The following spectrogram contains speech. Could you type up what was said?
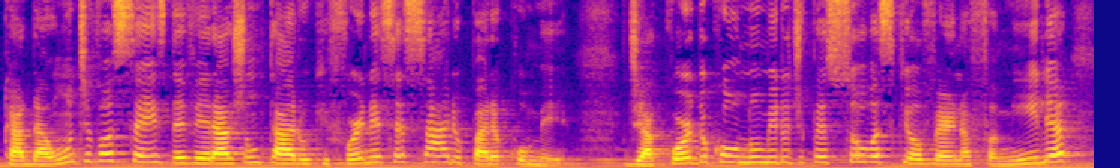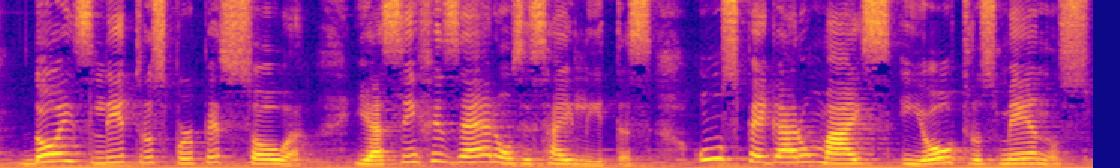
Cada um de vocês deverá juntar o que for necessário para comer. De acordo com o número de pessoas que houver na família, dois litros por pessoa. E assim fizeram os israelitas. Uns pegaram mais e outros menos.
